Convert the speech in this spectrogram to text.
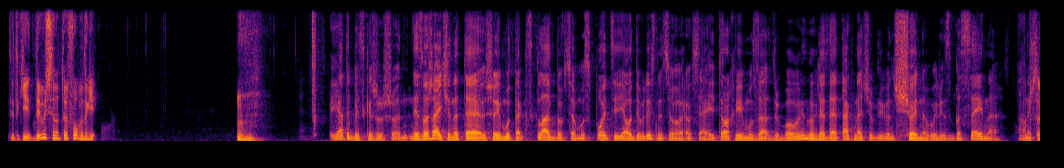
ти такий дивишся на ТФО, і такий. «М, Я тобі скажу, що незважаючи на те, що йому так складно в цьому споті, я от дивлюсь на цього гравця і трохи йому заздрю, бо він виглядає так, наче він щойно виліз з басейна, Абсолютно.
